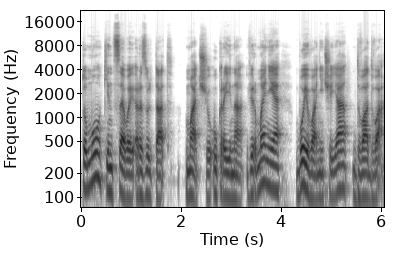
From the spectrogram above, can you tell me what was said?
тому кінцевий результат матчу Україна-Вірменія бойова нічия 2-2.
